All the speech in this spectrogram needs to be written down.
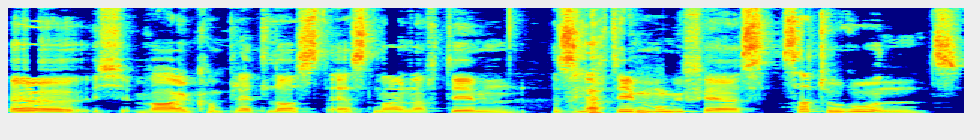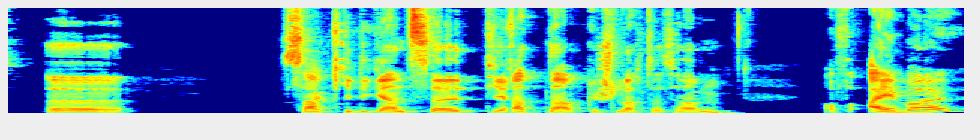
Äh, ich war komplett lost erstmal, nachdem, also nachdem ungefähr Satoru und äh, Saki die ganze Zeit die Ratten abgeschlachtet haben. Auf einmal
